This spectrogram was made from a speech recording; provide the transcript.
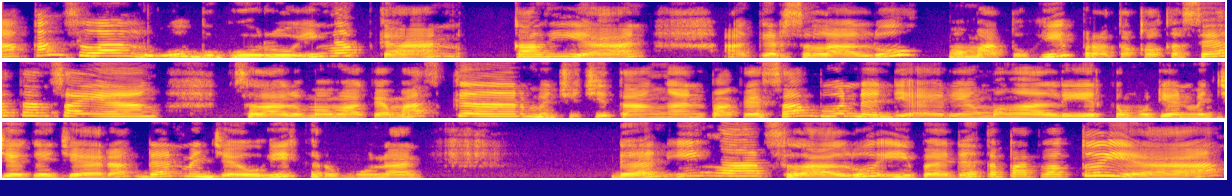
akan selalu Bu Guru ingatkan kalian agar selalu mematuhi protokol kesehatan sayang. Selalu memakai masker, mencuci tangan pakai sabun dan di air yang mengalir, kemudian menjaga jarak dan menjauhi kerumunan. Dan ingat selalu ibadah tepat waktu ya.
